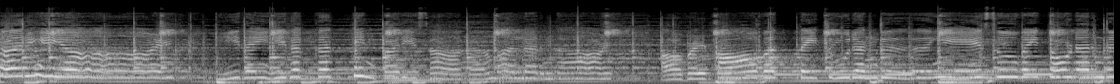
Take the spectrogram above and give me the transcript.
மரியாள் இதை இரக்கத்தின் பரிசாக மலர்ந்தாள். அவள் பாவத்தை துறந்து இயேசுவை தொடர்ந்து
